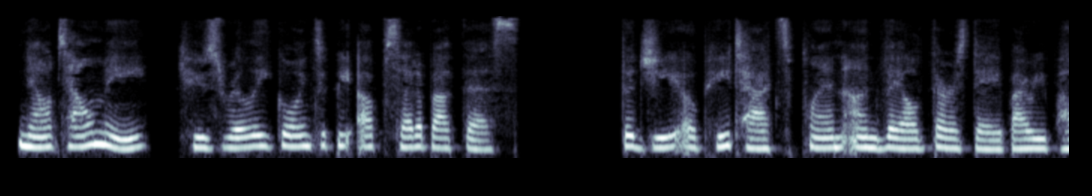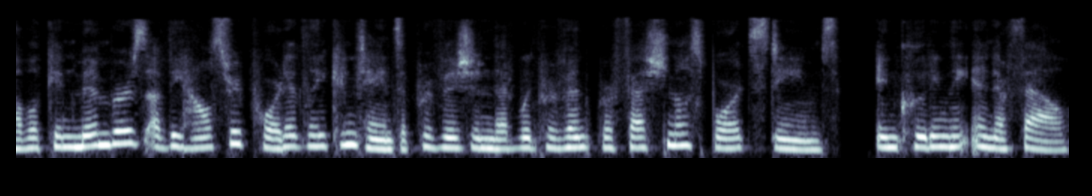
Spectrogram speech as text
Now tell me, who's really going to be upset about this? The GOP tax plan unveiled Thursday by Republican members of the House reportedly contains a provision that would prevent professional sports teams, including the NFL,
